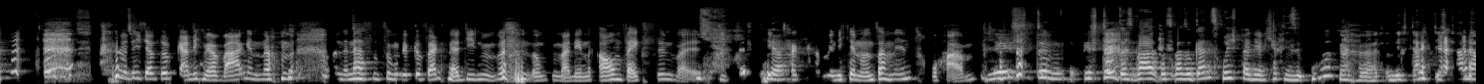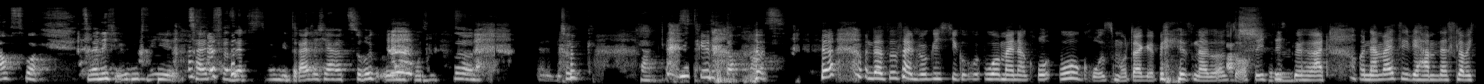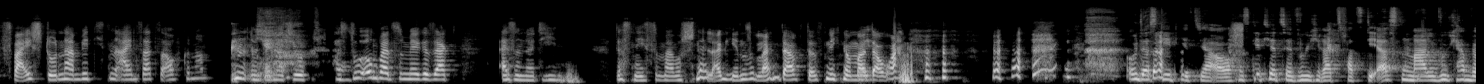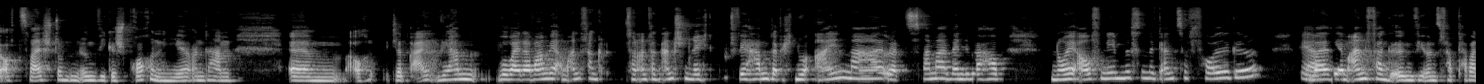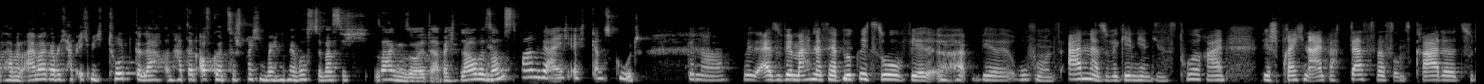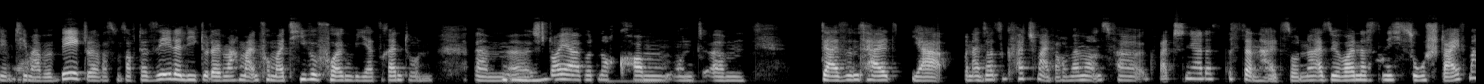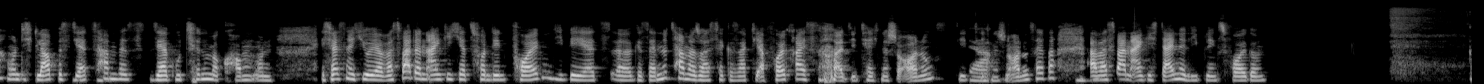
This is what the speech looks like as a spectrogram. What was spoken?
Und ich habe das gar nicht mehr wahrgenommen. Und dann hast du zum Glück gesagt, Nadine, wir müssen irgendwie mal den Raum wechseln, weil ja, die ja. können wir nicht in unserem Intro haben. Nee, stimmt, stimmt. Das war, das war so ganz ruhig bei dir und ich habe diese Uhr gehört und ich dachte, ich kam mir auch vor, wenn ich irgendwie zeitversetzt irgendwie 30 Jahre zurück irgendwo sitze und tick, ja, genau. Und das ist halt wirklich die Uhr meiner Gro Urgroßmutter gewesen. Also hast Ach, du auch richtig schön. gehört. Und dann weiß ich, wir haben das, glaube ich, zwei Stunden haben wir diesen Einsatz aufgenommen. Und dann hat du, hast du irgendwann zu mir gesagt, also Nadine, das nächste Mal muss schneller gehen, so lange darf das nicht nochmal nee. dauern. Und das geht jetzt ja auch. Das geht jetzt ja wirklich ratzfatz. Die ersten Male wirklich haben wir auch zwei Stunden irgendwie gesprochen hier und haben ähm, auch, ich glaube, wir haben, wobei da waren wir am Anfang, von Anfang an schon recht gut. Wir haben, glaube ich, nur einmal oder zweimal, wenn überhaupt, neu aufnehmen müssen, eine ganze Folge. Ja. Weil wir am Anfang irgendwie uns verplappert haben. Und einmal, glaube ich, habe ich mich totgelacht und habe dann aufgehört zu sprechen, weil ich nicht mehr wusste, was ich sagen sollte. Aber ich glaube, sonst waren wir eigentlich echt ganz gut. Genau. Also wir machen das ja wirklich so, wir, wir rufen uns an, also wir gehen hier in dieses Tour rein, wir sprechen einfach das, was uns gerade zu dem ja. Thema bewegt oder was uns auf der Seele liegt oder wir machen mal informative Folgen wie jetzt Rente und ähm, äh, mhm. Steuer wird noch kommen und ähm, da sind halt, ja, und ansonsten quatschen wir einfach. Und wenn wir uns verquatschen, ja, das ist dann halt so. Ne? Also wir wollen das nicht so steif machen. Und ich glaube, bis jetzt haben wir es sehr gut hinbekommen. Und ich weiß nicht, Julia, was war denn eigentlich jetzt von den Folgen, die wir jetzt äh, gesendet haben? Also du hast ja gesagt, die erfolgreichste war die technische Ordnungs, die ja. technischen Ordnungshelfer. Mhm. Aber was waren eigentlich deine Lieblingsfolge?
